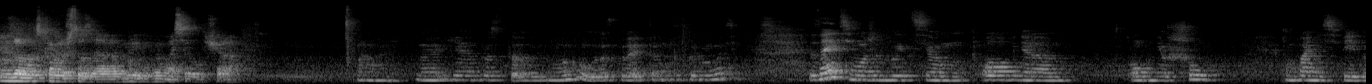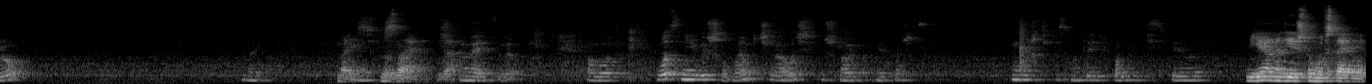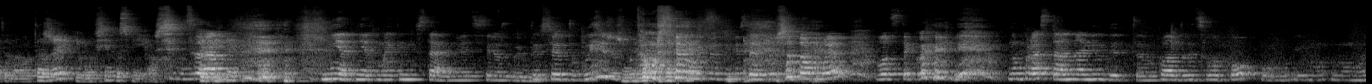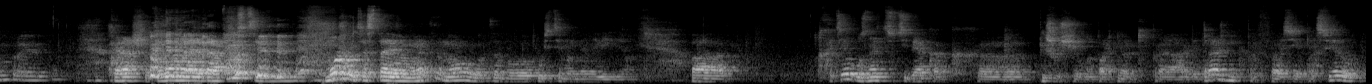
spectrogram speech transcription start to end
Ну, да, расскажи, что за вымасил вчера. Ну, я просто не могу рассказать там какой вымасил. Знаете, может быть, эм, Овнера, Овнершу компании CPA Group. Знаете, знаем, да. Знаете, да. Вот. Вот с ней вышел мем вчера, очень смешной, как мне кажется. Можете посмотреть в паблике CPA Я надеюсь, что мы вставим это на монтаже, и мы все посмеемся. Да. Нет, нет, мы это не вставим, я тебе серьезно говорю. Ты все это вырежешь, потому что мы это не вставим. Потому что там мем вот с такой... Ну, просто она любит выкладывать свою попу, и мы мем про это. Хорошо, тогда мы это опустим. Может быть, оставим это, но вот опустим именно видео. А, хотел узнать у тебя, как э, пишущего партнерки про арбитражника, про сферу,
